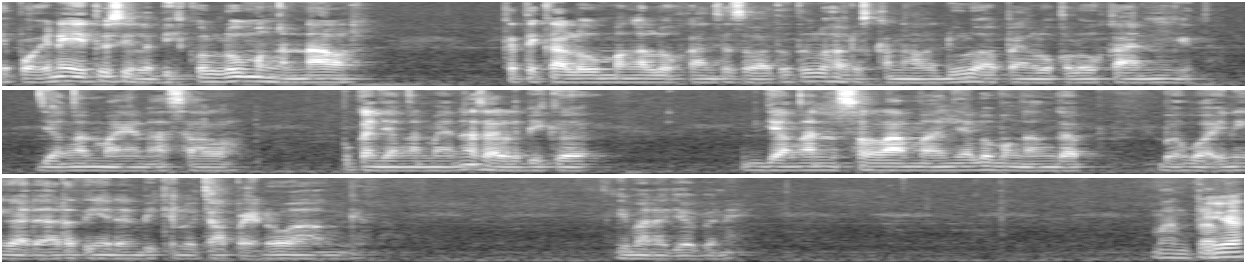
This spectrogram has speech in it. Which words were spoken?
ya poinnya itu sih lebih ke lu mengenal ketika lu mengeluhkan sesuatu tuh lu harus kenal dulu apa yang lu keluhkan gitu jangan main asal bukan jangan main asal lebih ke jangan selamanya lu menganggap bahwa ini gak ada artinya dan bikin lu capek doang gitu. gimana jawabannya Mantap. Iya,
